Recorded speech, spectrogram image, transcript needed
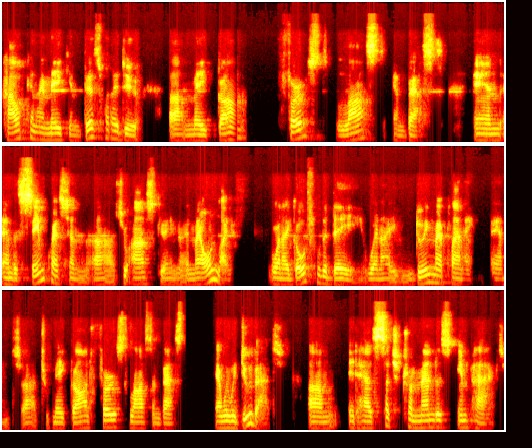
how can I make in this what I do, uh, make God first, last, and best? And, and the same question uh, to ask in, in my own life when I go through the day, when I'm doing my planning, and uh, to make God first, last, and best and when we do that, um, it has such tremendous impact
